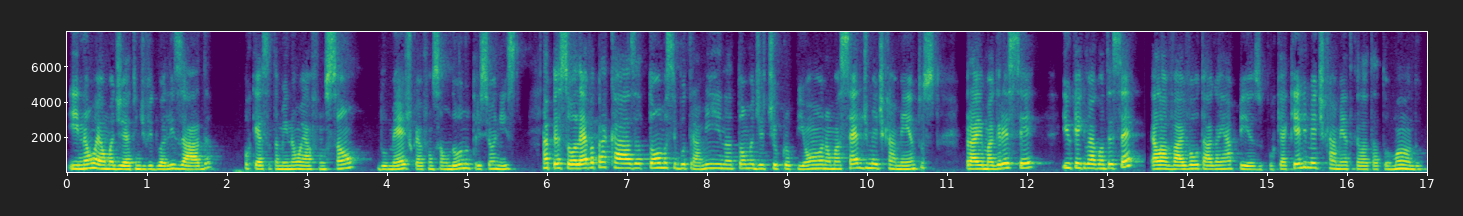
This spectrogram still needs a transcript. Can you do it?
e não é uma dieta individualizada, porque essa também não é a função do médico, é a função do nutricionista. A pessoa leva para casa, toma sibutramina, toma dietilpropiona, uma série de medicamentos para emagrecer, e o que, que vai acontecer? Ela vai voltar a ganhar peso, porque aquele medicamento que ela está tomando,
